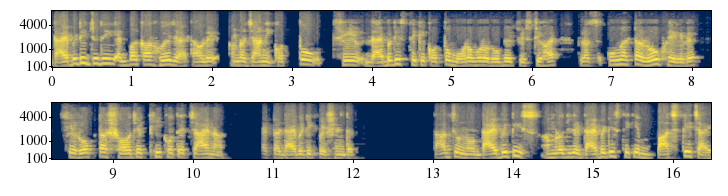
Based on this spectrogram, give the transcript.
ডায়াবেটিস যদি একবার কার হয়ে যায় তাহলে আমরা জানি কত সেই ডায়াবেটিস থেকে কত বড় বড় রোগের সৃষ্টি হয় প্লাস কোনো একটা রোগ হয়ে গেলে সেই রোগটা সহজে ঠিক হতে চায় না একটা ডায়াবেটিক পেশেন্টের তার জন্য ডায়াবেটিস আমরা যদি ডায়াবেটিস থেকে বাঁচতে চাই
